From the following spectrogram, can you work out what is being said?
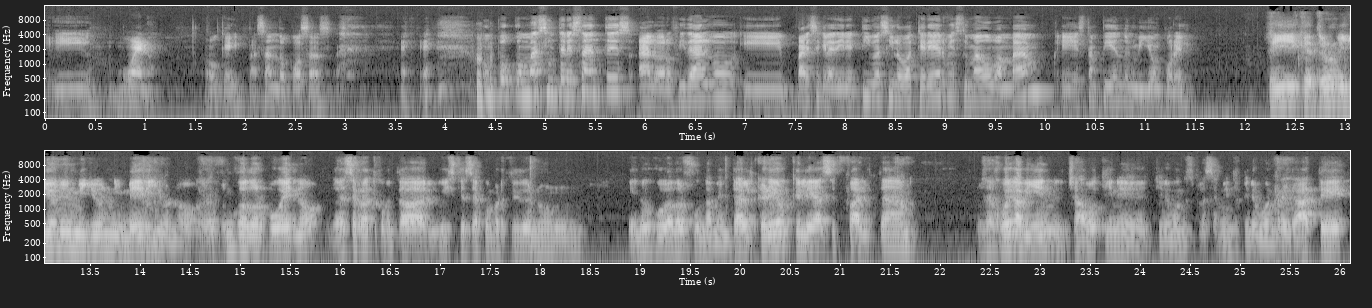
Y bueno, ok, pasando cosas un poco más interesantes, Álvaro Fidalgo, y parece que la directiva sí lo va a querer, mi estimado Bam Bam, eh, están pidiendo un millón por él. Sí, que entre un millón y un millón y medio, ¿no? Un jugador bueno. Hace rato comentaba Luis que se ha convertido en un, en un jugador fundamental. Creo que le hace falta, o sea, juega bien, el chavo tiene, tiene buen desplazamiento, tiene buen regate,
